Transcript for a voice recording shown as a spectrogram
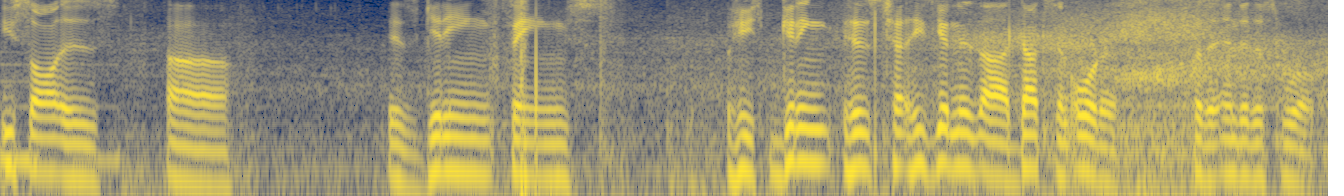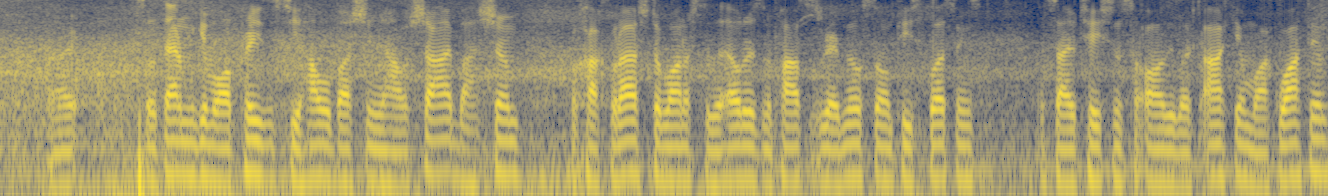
Esau is uh is getting things. He's getting his he's getting his uh, ducks in order for the end of this world. Alright. So with that, I'm going to give all praises to Yahweh Bashem, Yahweh Shai, Bahashem, Bachakurash, double honors to the elders and apostles, great millstone, peace, blessings, and salutations to all the elect Akim, Wakwatim,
